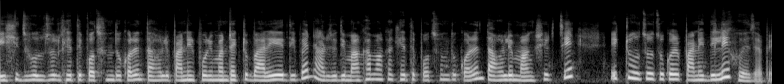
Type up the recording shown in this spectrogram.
বেশি ঝোল ঝোল খেতে পছন্দ করেন, তাহলে পানির পরিমাণটা একটু বাড়িয়ে দিবেন। আর যদি মাখা মাখা খেতে পছন্দ করেন, তাহলে মাংসের চেয়ে একটু উঁচু উঁচু করে পানি দিলেই হয়ে যাবে।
